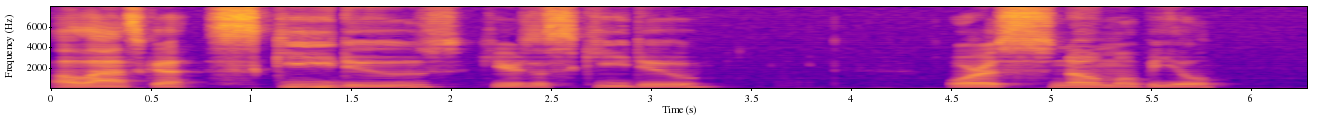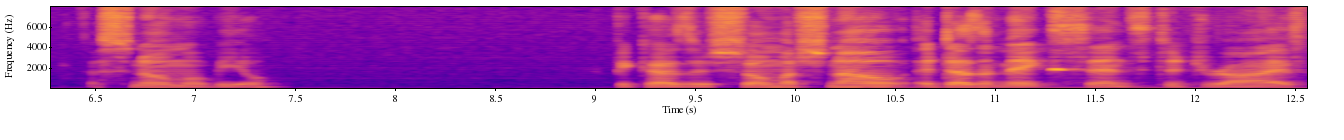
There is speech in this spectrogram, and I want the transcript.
Alaska ski-doos. Here's a ski-doo. Or a snowmobile. A snowmobile because there's so much snow, it doesn't make sense to drive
